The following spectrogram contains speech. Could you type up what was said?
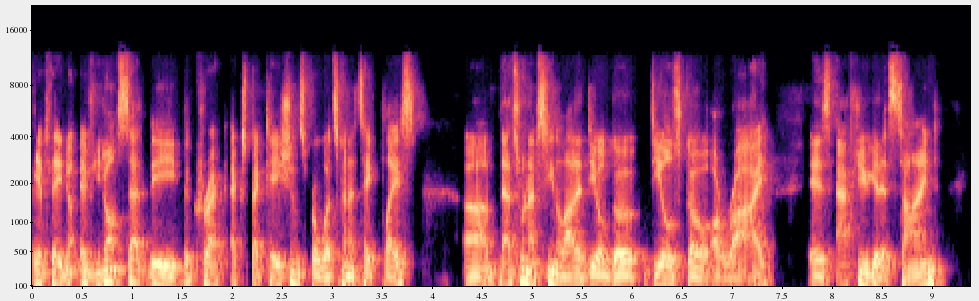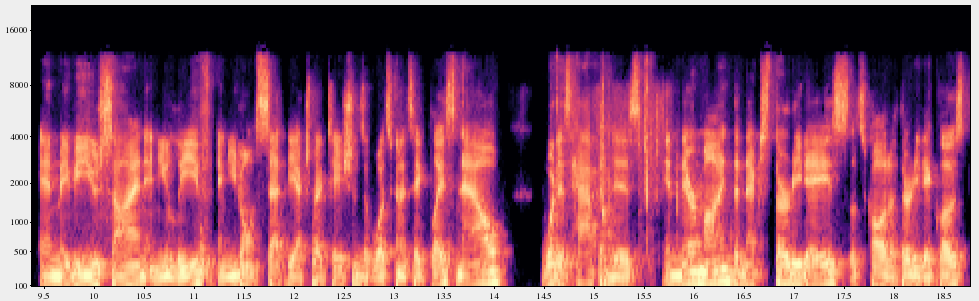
if they don't, if you don't set the the correct expectations for what's going to take place, um, that's when I've seen a lot of deal go deals go awry. Is after you get it signed and maybe you sign and you leave and you don't set the expectations of what's going to take place. Now, what has happened is in their mind, the next 30 days, let's call it a 30 day close,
